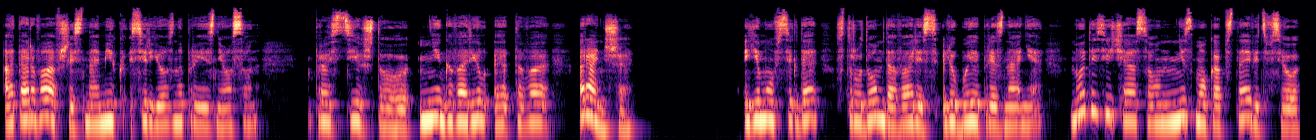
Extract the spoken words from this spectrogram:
Оторвавшись на миг, серьезно произнес он. «Прости, что не говорил этого раньше». Ему всегда с трудом давались любые признания. Вот и сейчас он не смог обставить все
